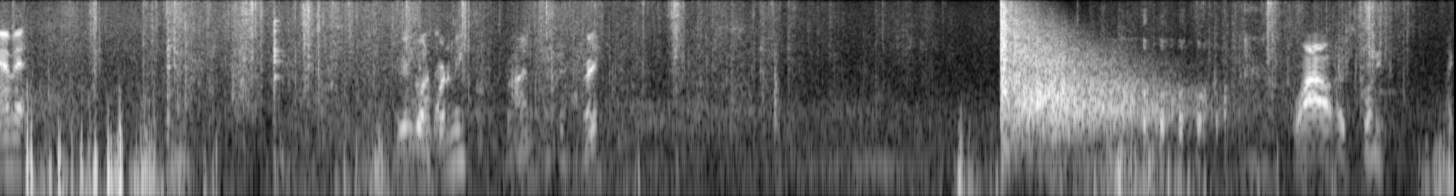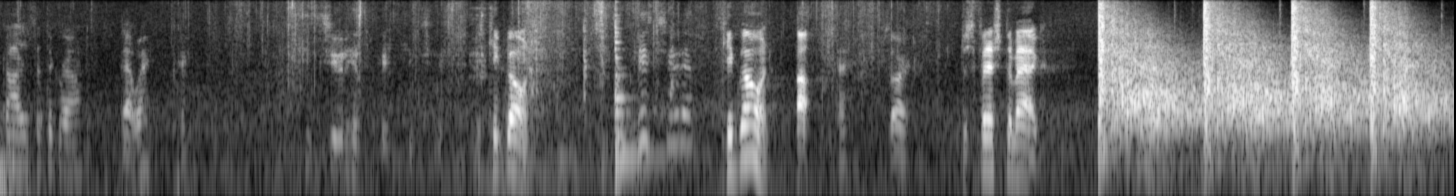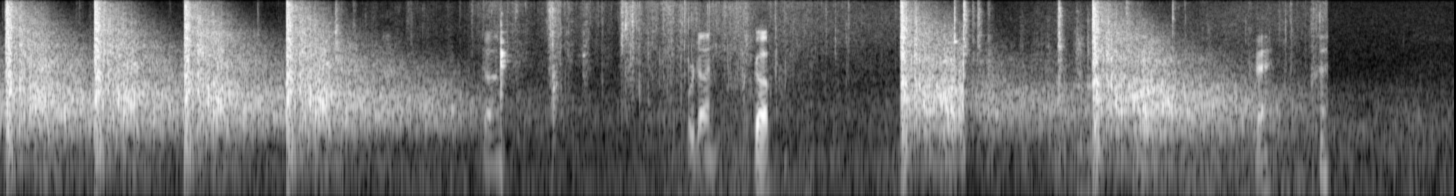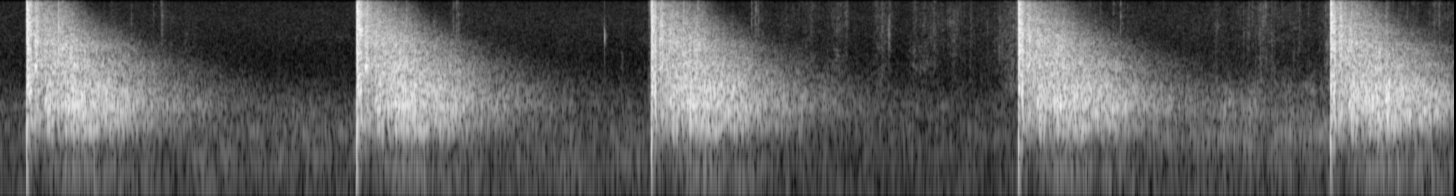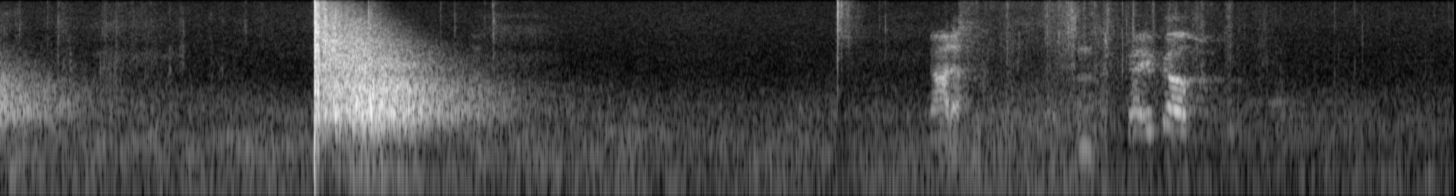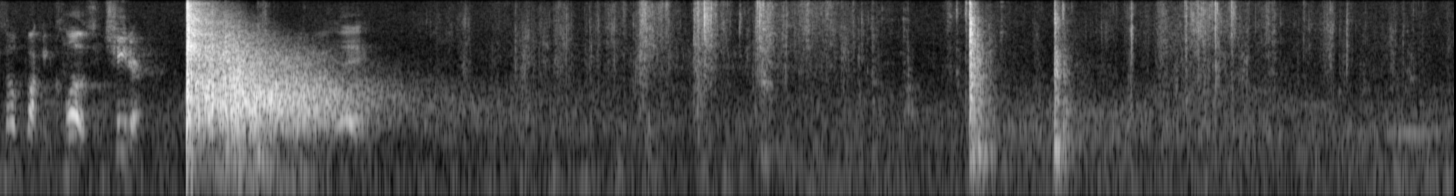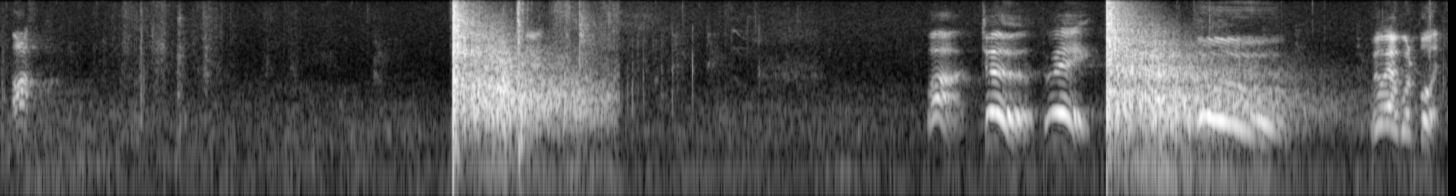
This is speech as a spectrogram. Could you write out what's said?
Damn it. You're gonna go in front of me? Behind me? Okay. Ready? wow, that's funny. I got it at the ground. That way? Okay. He's shooting. He's Just keep going. shooting. He's shooting. Keep going. Oh, okay. Sorry. Just finish the mag. Done. We're done. Go. Okay. Nada. Hmm. Okay, here goes. So fucking close, you cheater. Golly. Awesome. One, two, three. We only have one bullet.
